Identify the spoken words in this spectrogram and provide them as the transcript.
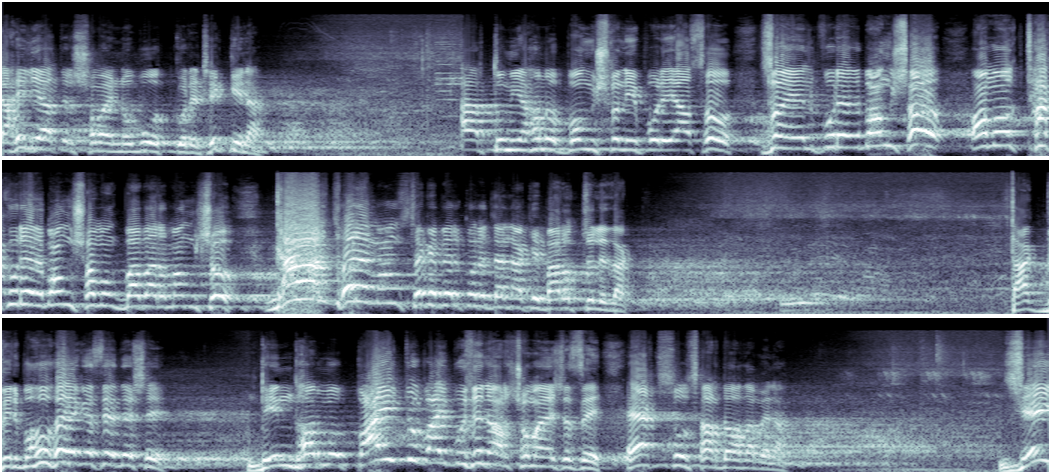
জাহিলিয়াতের সময় নবুয়ত করে, ঠিক কিনা? আর তুমি এখনও বংশ নিয়ে পড়ে আসো জয়নপুরের বংশ, অমক ঠাকুরের বংশ, অমক বাবার বংশ। ঘাড় ধরে মঞ্চ থেকে বের করে দেন, নাকি ভারত চলে যাক। তাকবির বহু হয়ে গেছে দেশে। দিন ধর্ম পাই টু পাই বুঝে নেওয়ার সময় এসেছে। একশো ছাড় দেওয়া যাবে না। যেই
